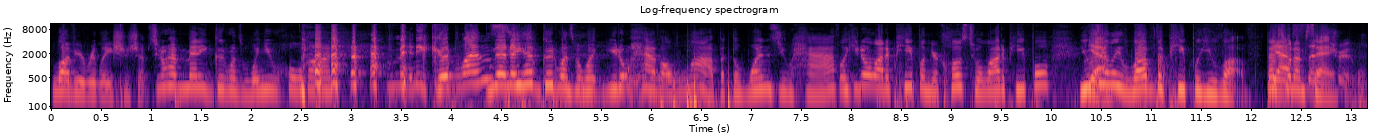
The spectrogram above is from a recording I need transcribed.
love your relationships. You don't have many good ones, but when you hold on, Many good ones. no, no, you have good ones, but what you don't have a lot. But the ones you have, like you know, a lot of people, and you're close to a lot of people. You Yeah. really love the people you love. That's what I'm saying. That's true.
